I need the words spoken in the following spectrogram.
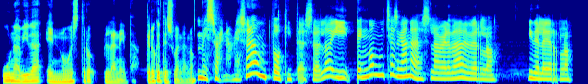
una vida en nuestro planeta. Creo que te suena, ¿no? Me suena, me suena un poquito solo y tengo muchas ganas, la verdad, de verlo y de leerlo.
